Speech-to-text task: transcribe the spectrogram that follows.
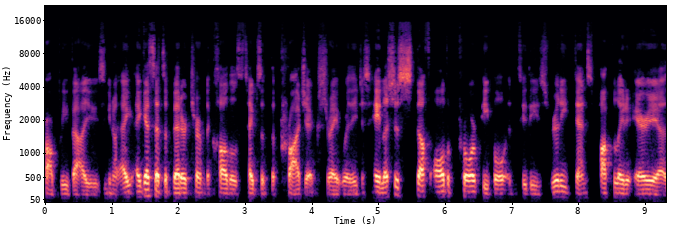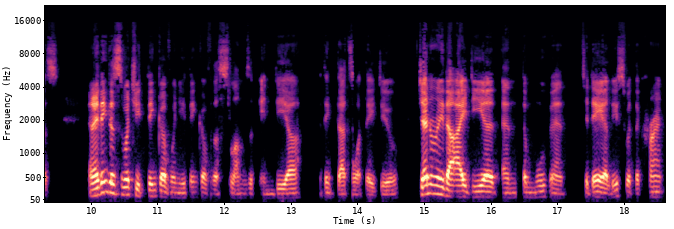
property values. You know, I, I, guess that's a better term to call those types of the projects, right? Where they just, hey, let's just stuff all the poor people into these really dense populated areas. And I think this is what you think of when you think of the slums of India. I think that's what they do generally the idea and the movement today, at least with the current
